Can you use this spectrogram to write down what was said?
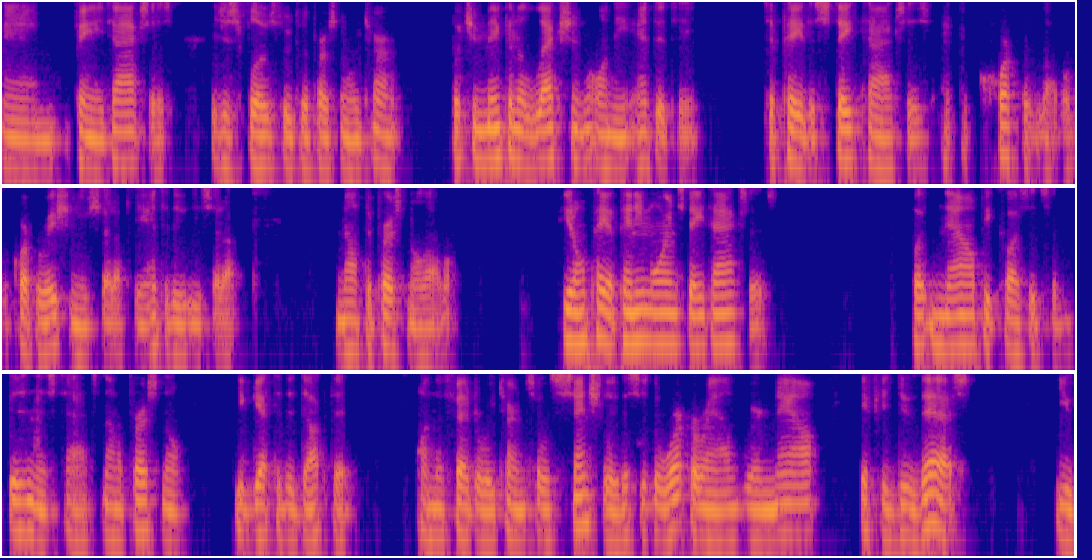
and pay any taxes. It just flows through to a personal return. But you make an election on the entity to pay the state taxes at the corporate level, the corporation you set up, the entity you set up, not the personal level. You don't pay a penny more in state taxes. But now, because it's a business tax, not a personal, you get to deduct it on the federal return. So essentially, this is the workaround where now, if you do this, you,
